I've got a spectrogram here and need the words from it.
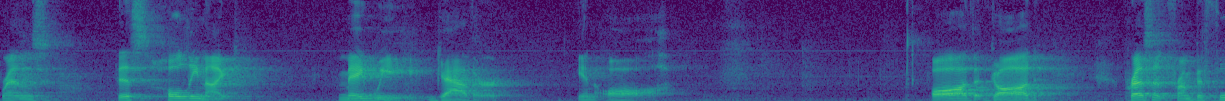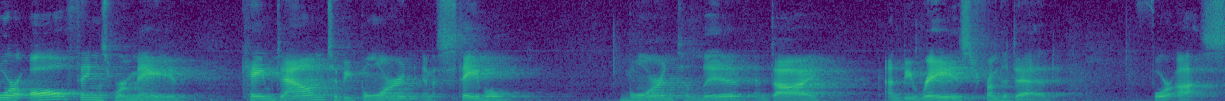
Friends, this holy night, may we gather in awe. Awe that God, present from before all things were made, came down to be born in a stable, born to live and die and be raised from the dead for us.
